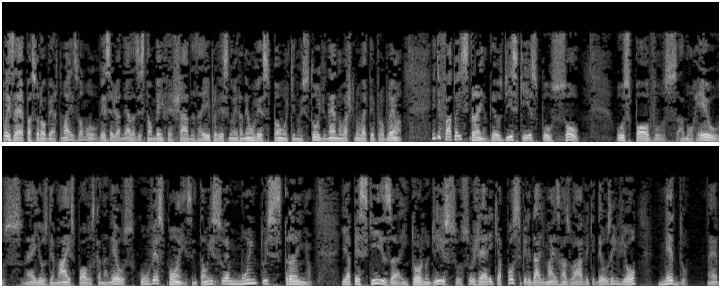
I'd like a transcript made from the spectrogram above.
Pois é, pastor Alberto, mas vamos ver se as janelas estão bem fechadas aí, para ver se não entra nenhum vespão aqui no estúdio, né? Não acho que não vai ter problema. E de fato é estranho. Deus diz que expulsou os povos amorreus né, e os demais povos cananeus com vespões. Então isso é muito estranho. E a pesquisa em torno disso sugere que a possibilidade mais razoável é que Deus enviou medo né,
